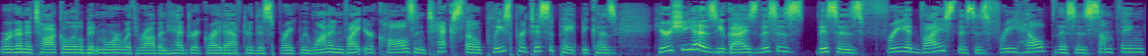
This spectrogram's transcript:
We're going to talk a little bit more with Robin Hedrick right after this break. We want to invite your calls and texts though. Please participate because here she is, you guys. This is this is free advice, this is free help, this is something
